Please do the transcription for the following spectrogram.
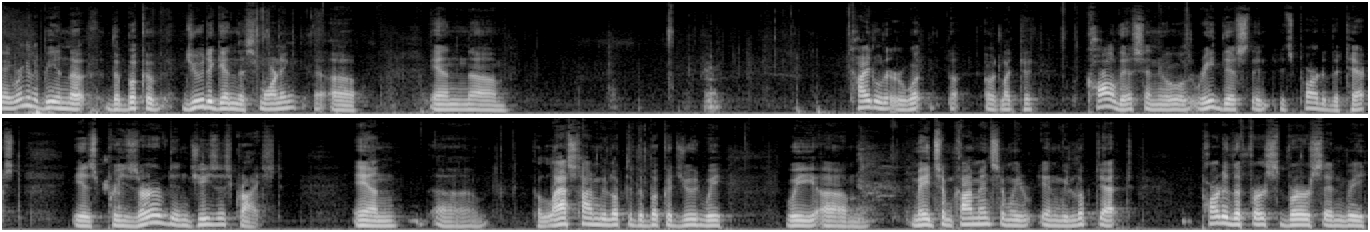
Okay, we're going to be in the, the book of Jude again this morning. Uh, and um, title or what I would like to call this, and we'll read this, it's part of the text, is Preserved in Jesus Christ. And uh, the last time we looked at the book of Jude, we, we um, made some comments and we, and we looked at part of the first verse and we,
